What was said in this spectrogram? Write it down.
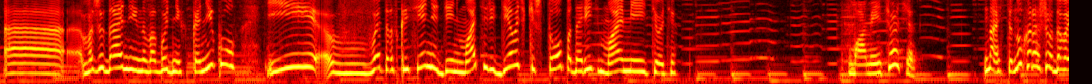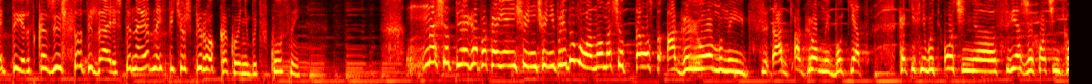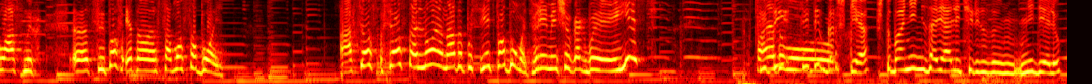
Э, в ожидании новогодних каникул. И в это воскресенье, День матери, девочки, что подарить маме и тете? Маме и тете. Настя, ну хорошо, давай ты расскажи, что ты даришь. Ты, наверное, испечешь пирог какой-нибудь вкусный. Насчет пирога пока я еще ничего не придумала, но насчет того, что огромный, огромный букет каких-нибудь очень э, свежих, очень классных э, цветов, это само собой. А все, все остальное надо посидеть подумать. Время еще как бы есть. Цветы, поэтому... цветы в горшке, чтобы они не завяли через э, неделю.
